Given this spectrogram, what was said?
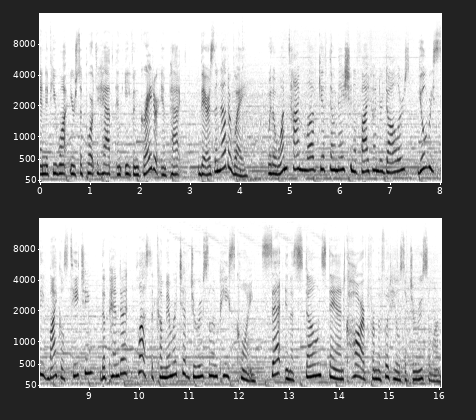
And if you want your support to have an even greater impact, there's another way. With a one time love gift donation of $500, you'll receive Michael's teaching, the pendant, plus a commemorative Jerusalem peace coin set in a stone stand carved from the foothills of Jerusalem.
